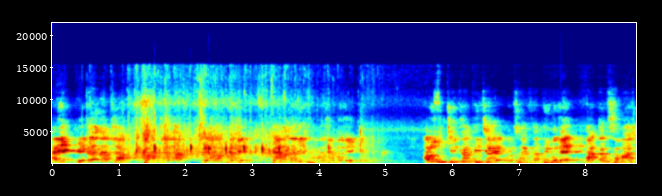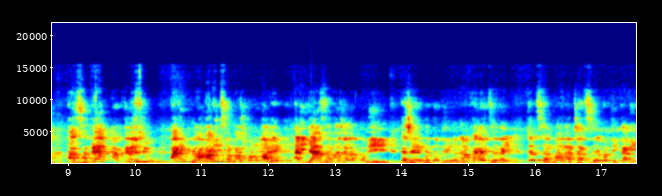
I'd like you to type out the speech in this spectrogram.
आणि एक वेगळा दर्जा समाजाला मिळाला पाहिजे. त्या दलित समाजामध्ये अनुसूचित जातीच्या एकोणसाठ जातीमध्ये मातंग समाज हा सगळ्यात अग्रेसिव्ह आणि प्रामाणिक समाज म्हणून आहे. आणि या समाजाला कोणीही कशाही पद्धतीने नाकारायचं नाही. तर सन्मानाच्या सर्व ठिकाणी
